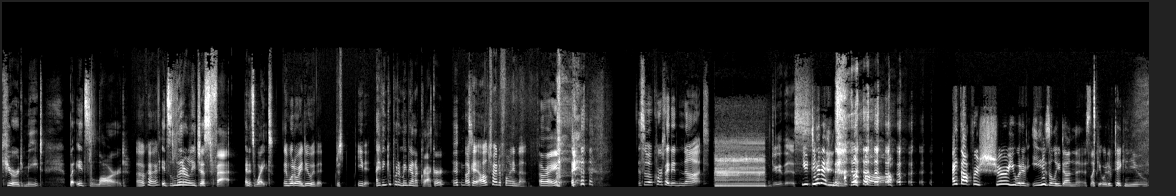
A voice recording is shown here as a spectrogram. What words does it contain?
cured meat. but it's lard. Okay. It's literally just fat and it's white. And what do I do with it? Just eat it. I think you put it maybe on a cracker. Okay, I'll try to find that. All right. So of course I did not do this. You didn't. I thought for sure you would have easily done this. Like it would have taken you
